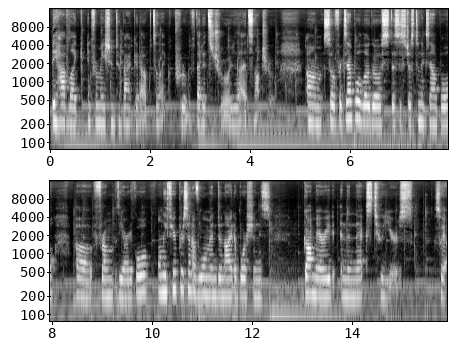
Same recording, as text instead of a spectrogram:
they have like information to back it up to like prove that it's true or that it's not true. Um, so for example, logos. This is just an example uh, from the article. Only three percent of women denied abortions got married in the next two years. So yeah.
